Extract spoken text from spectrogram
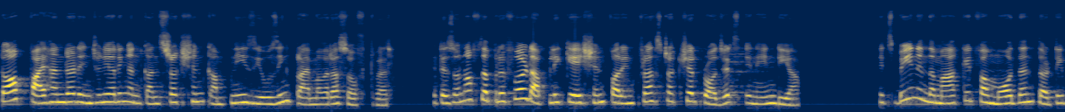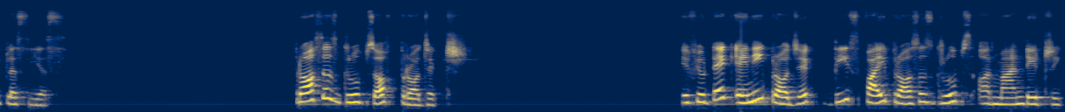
Top 500 engineering and construction companies using Primavera software. It is one of the preferred application for infrastructure projects in India. It's been in the market for more than 30 plus years. Process groups of project. If you take any project, these five process groups are mandatory.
